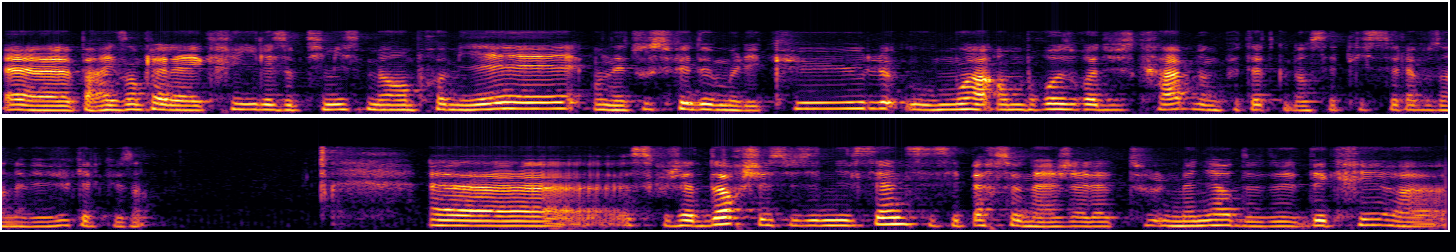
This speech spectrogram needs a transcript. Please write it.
par exemple, elle a écrit Les optimismes en premier, On est tous faits de molécules, ou Moi, Ambrose, roi du scrap. Donc peut-être que dans cette liste-là, vous en avez vu quelques-uns. Euh, ce que j'adore chez Susan Nielsen, c'est ses personnages. Elle a une manière d'écrire, euh,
